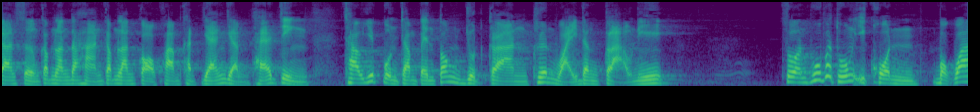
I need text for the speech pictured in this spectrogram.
การเสริมกำลังทหารกำลังก่อความขัดแย้งอย่างแท้จริง ชาวญี่ปุ่นจำเป็นต้องหยุดการเคลื่อนไหวดังกล่าวนี้ ส่วนผู้ประท้วงอีกคนบอกว่า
